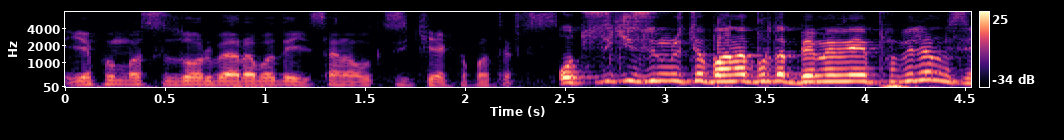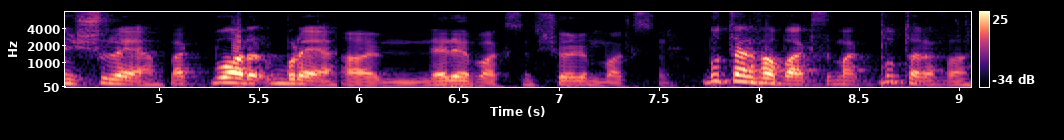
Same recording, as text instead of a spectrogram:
yapılması zor bir araba değil. Sana 32'ye kapatırız. 32 zümrüte bana burada BMW yapabilir misin şuraya? Bak bu ara buraya. Abi nereye baksın? Şöyle mi baksın? Bu tarafa baksın bak bu tarafa.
